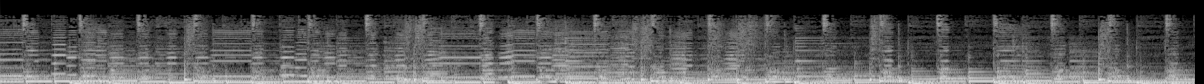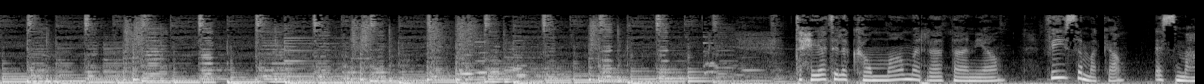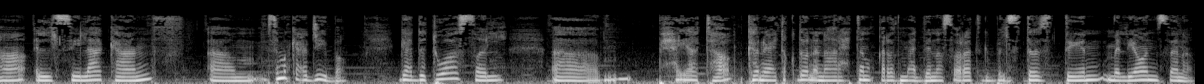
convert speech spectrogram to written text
تحياتي لكم مرة ثانية. في سمكة اسمها السيلاكانث سمكة عجيبة قاعدة تواصل بحياتها. كانوا يعتقدون أنها راح تنقرض مع الديناصورات قبل 66 مليون سنة.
